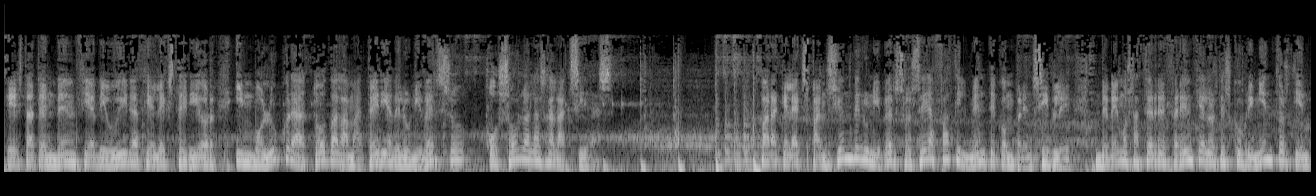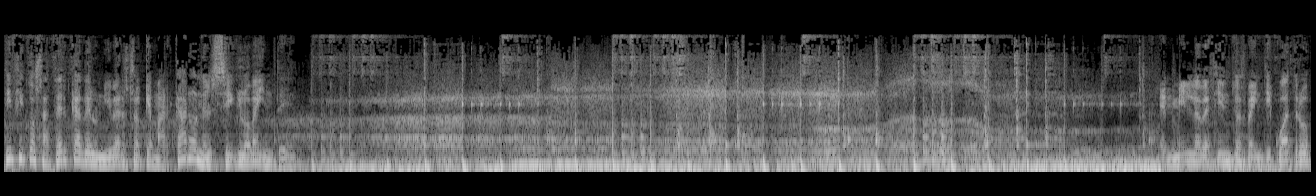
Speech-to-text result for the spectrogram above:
¿esta tendencia de huir hacia el exterior involucra a toda la materia del universo o solo a las galaxias? Para que la expansión del universo sea fácilmente comprensible, debemos hacer referencia a los descubrimientos científicos acerca del universo que marcaron el siglo XX. 1924,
